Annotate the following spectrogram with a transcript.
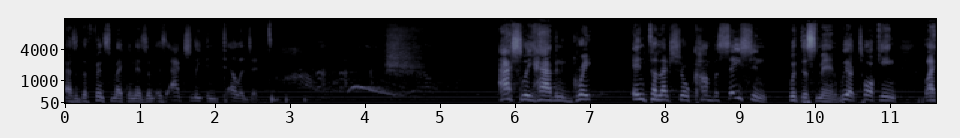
as a defense mechanism is actually intelligent. actually having great intellectual conversation with this man. We are talking like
